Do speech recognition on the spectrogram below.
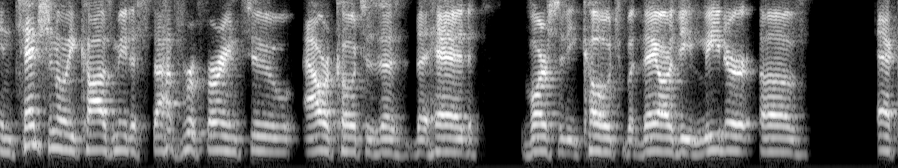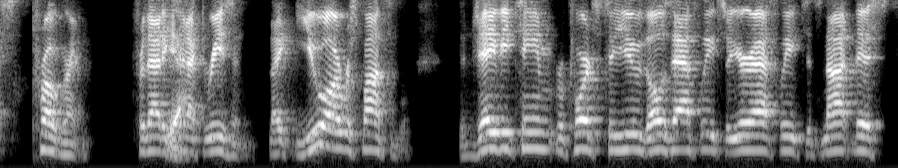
intentionally caused me to stop referring to our coaches as the head varsity coach, but they are the leader of X program for that exact yeah. reason. Like you are responsible. The JV team reports to you, those athletes are your athletes. It's not this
